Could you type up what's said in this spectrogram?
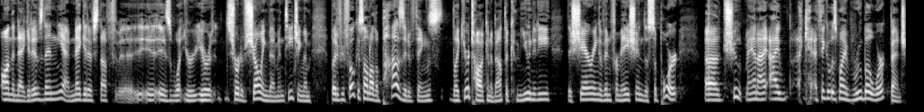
on the negatives, then yeah, negative stuff uh, is what you're you're sort of showing them and teaching them. But if you focus on all the positive things, like you're talking about, the community, the sharing of information, the support. Uh, shoot, man, I I I think it was my Roubo workbench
